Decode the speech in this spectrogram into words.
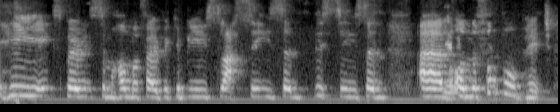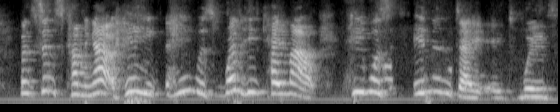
he experienced some homophobic abuse last season, this season um, yeah. on the football pitch. But since coming out, he he was when he came out, he was inundated with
